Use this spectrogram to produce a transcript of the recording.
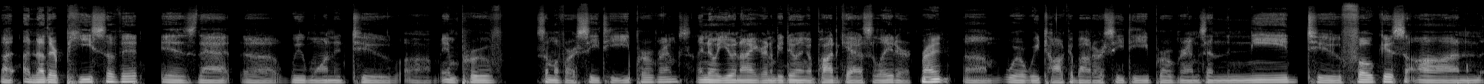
uh, another piece of it is that uh, we wanted to um, improve some of our CTE programs. I know you and I are going to be doing a podcast later Right. um, where we talk about our CTE programs and the need to focus on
